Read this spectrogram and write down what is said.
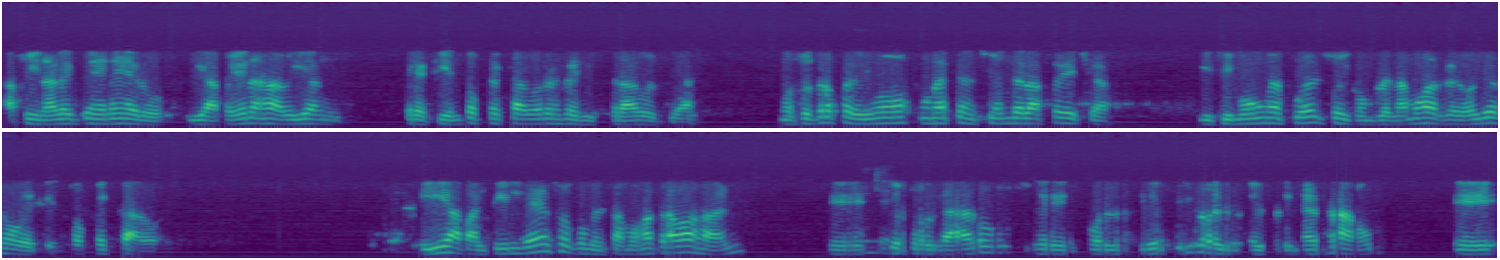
a finales de enero y apenas habían 300 pescadores registrados ya. Nosotros pedimos una extensión de la fecha, hicimos un esfuerzo y completamos alrededor de 900 pescadores. Y a partir de eso comenzamos a trabajar. Eh, Se otorgaron, eh, por así decirlo, el primer round eh,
